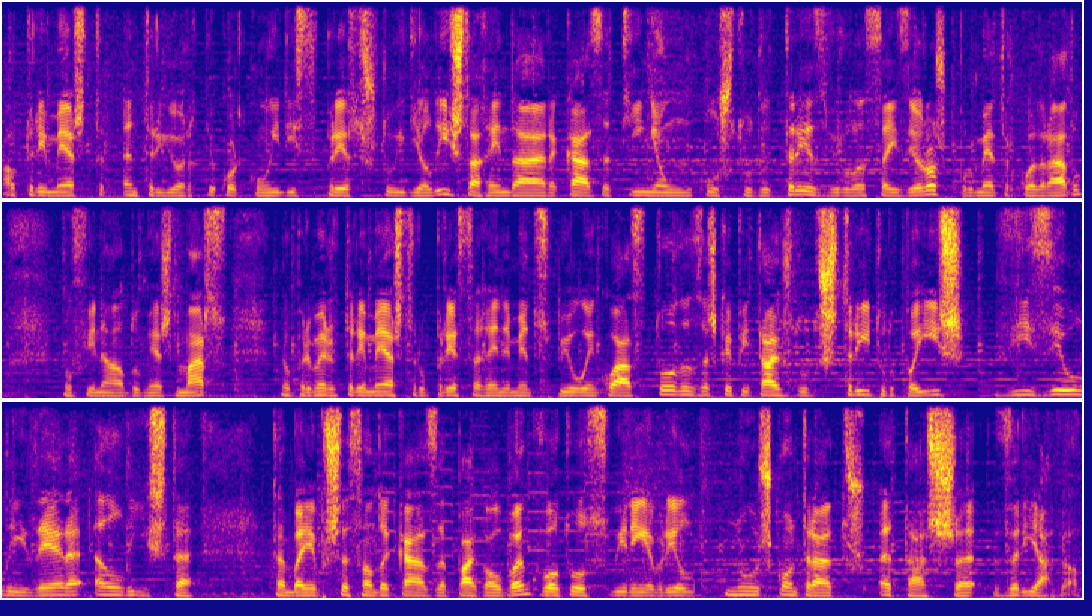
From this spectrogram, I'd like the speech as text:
ao trimestre anterior. De acordo com o índice de preços do Idealista, arrendar a casa tinha um custo de 13,6 euros por metro quadrado no final do mês de março. No primeiro trimestre, o preço de arrendamento subiu em quase todas as capitais do distrito do país. Viseu lidera a lista. Também a prestação da casa paga ao banco voltou a subir em abril nos contratos a taxa variável.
